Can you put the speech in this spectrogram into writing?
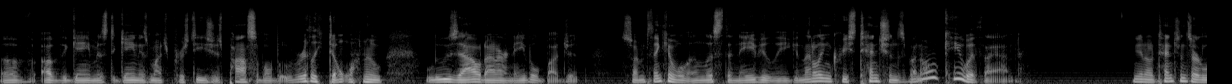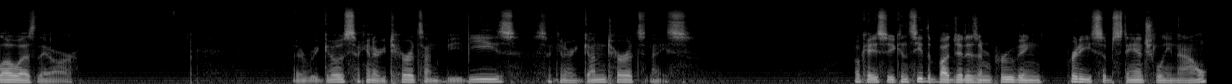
of, of the game is to gain as much prestige as possible, but we really don't want to lose out on our naval budget. So I'm thinking we'll enlist the Navy League, and that'll increase tensions, but I'm okay with that. You know, tensions are low as they are. There we go. Secondary turrets on BBs. Secondary gun turrets. Nice. Okay, so you can see the budget is improving pretty substantially now.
